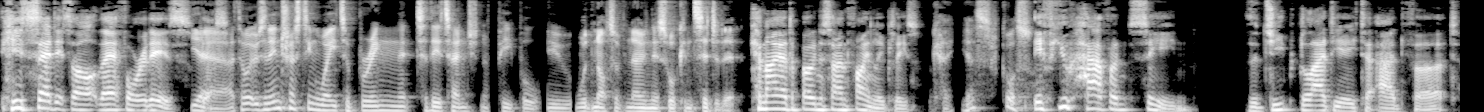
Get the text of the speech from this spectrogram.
He said it's art, therefore it is. Yeah, Yes. I thought it was an interesting way to bring it to the attention of people who would not have known this or considered it. Can I add a bonus and finally, please? Okay, yes, of course. If you haven't seen the Jeep Gladiator advert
